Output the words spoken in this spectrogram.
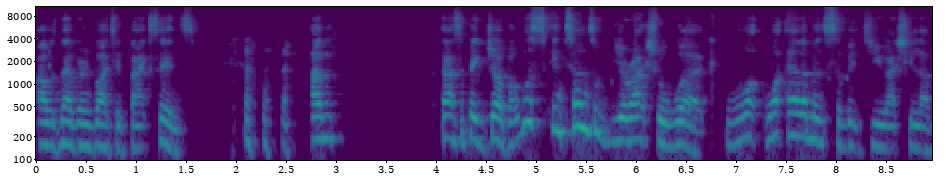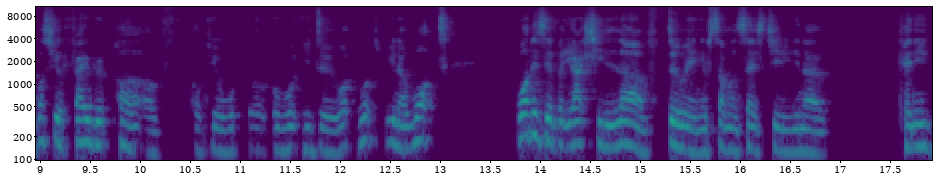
I was never invited back since. um, that's a big job. But what's in terms of your actual work? What what elements of it do you actually love? What's your favorite part of of your of what you do? What what you know what what is it that you actually love doing? If someone says to you, you know, can you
